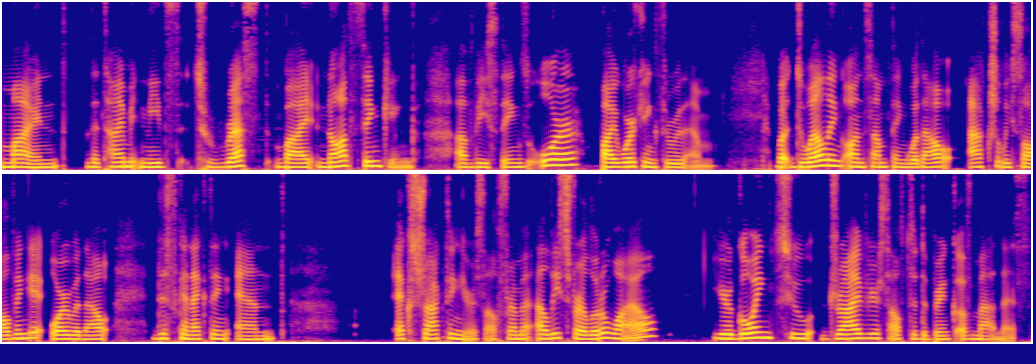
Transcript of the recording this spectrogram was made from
mind the time it needs to rest by not thinking of these things or by working through them. But dwelling on something without actually solving it or without disconnecting and extracting yourself from it, at least for a little while, you're going to drive yourself to the brink of madness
